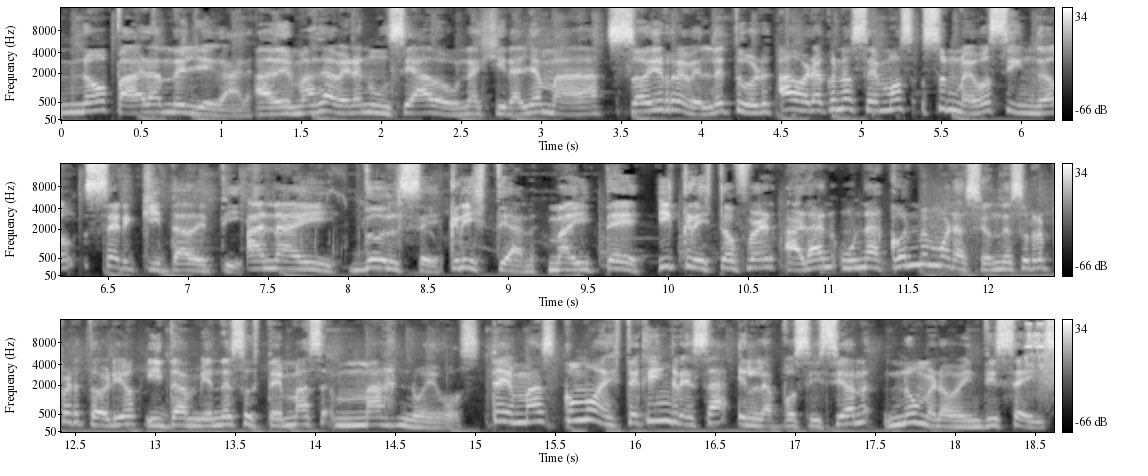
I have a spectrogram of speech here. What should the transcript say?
no paran de llegar. Además de haber anunciado una gira llamada Soy Rebelde Tour, ahora conocemos su nuevo single Cerquita de ti. Anaí, Dulce, Cristian, Maite y Christopher harán una conmemoración de su repertorio y también de sus temas más nuevos. Temas como este que ingresa en la posición número 26.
